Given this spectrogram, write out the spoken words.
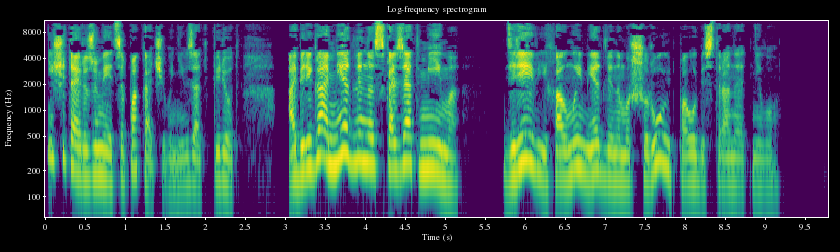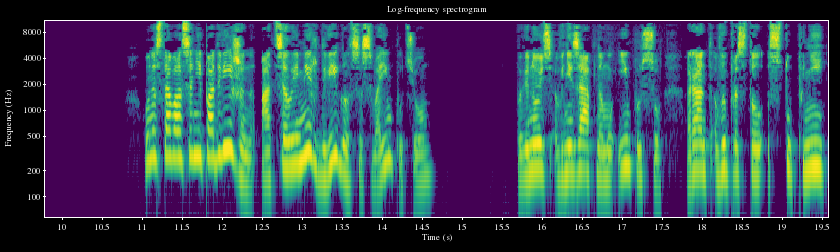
не считая, разумеется, покачиваний взад-вперед, а берега медленно скользят мимо, деревья и холмы медленно маршируют по обе стороны от него. Он оставался неподвижен, а целый мир двигался своим путем. Повинуясь внезапному импульсу, Ранд выпростал ступни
